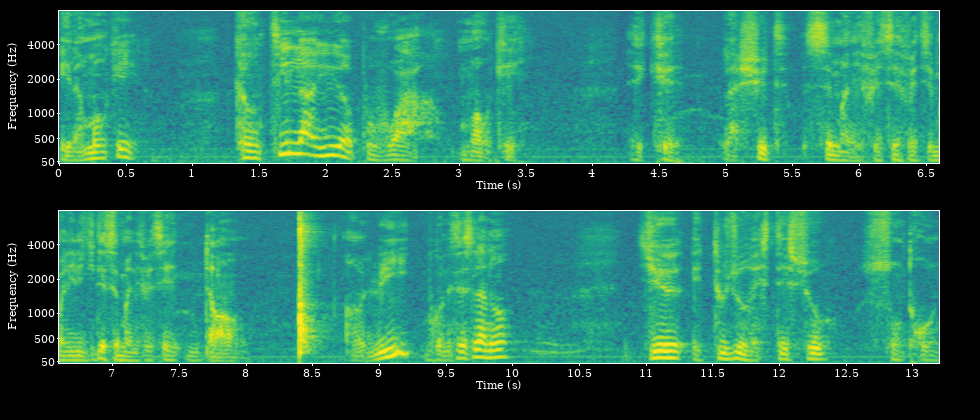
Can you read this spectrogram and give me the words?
il a manqué. Quand il a eu à pouvoir manquer, et que la chute s'est manifestée, effectivement, l'iniquité s'est manifestée dans en lui, vous connaissez cela, non? Dieu est toujours resté sur son trône.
